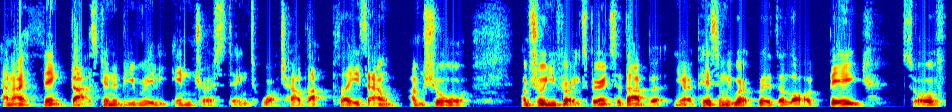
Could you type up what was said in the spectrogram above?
And I think that's going to be really interesting to watch how that plays out. I'm sure, I'm sure you've got experience of that, but you know, at Pearson we work with a lot of big sort of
